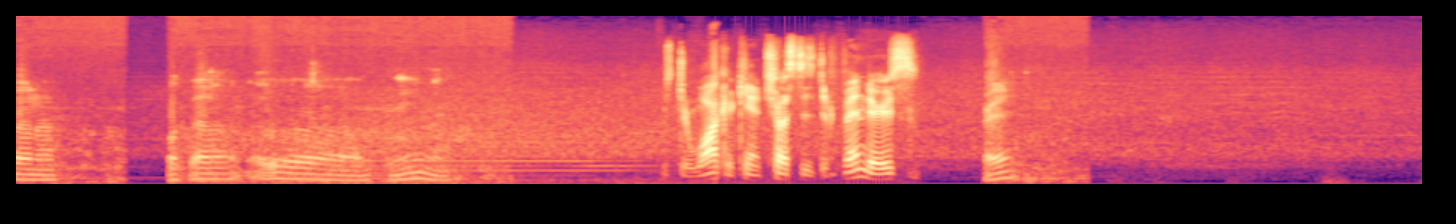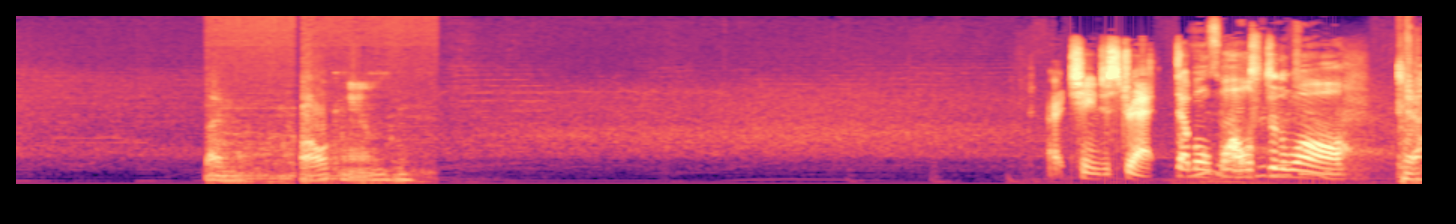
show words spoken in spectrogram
Oh no. Fuck that up. Oh, damn it. Mr. Walker can't trust his defenders. Right? That ball cam. Alright, change of strat. Double User balls entered to the wall. Yeah.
